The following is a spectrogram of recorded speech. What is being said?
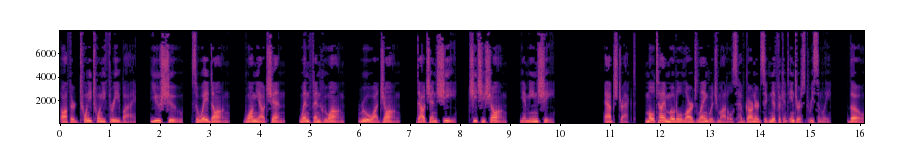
Authored 2023 by Yu Shu, Siwei Dong, Guangyao Chen, Wenfen Huang, Ruihua Zhang, Daochen Shi, Qiqi Xiang, Yemin Shi. Abstract. Multimodal large language models have garnered significant interest recently. Though,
